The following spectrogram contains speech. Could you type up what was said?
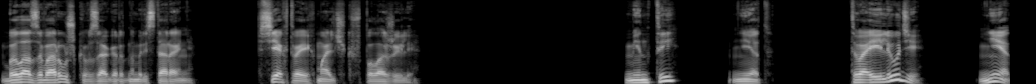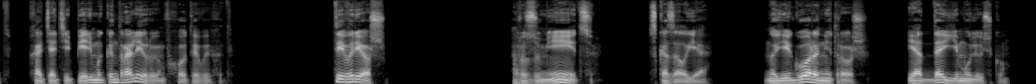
Была заварушка в загородном ресторане. Всех твоих мальчиков положили. «Менты?» «Нет». «Твои люди?» «Нет, хотя теперь мы контролируем вход и выход». «Ты врешь. «Разумеется», — сказал я. «Но Егора не трожь и отдай ему Люську».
